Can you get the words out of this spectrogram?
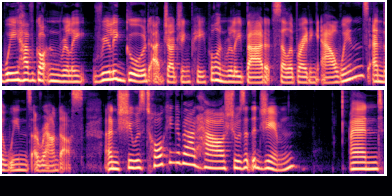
we have gotten really, really good at judging people and really bad at celebrating our wins and the wins around us. And she was talking about how she was at the gym and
